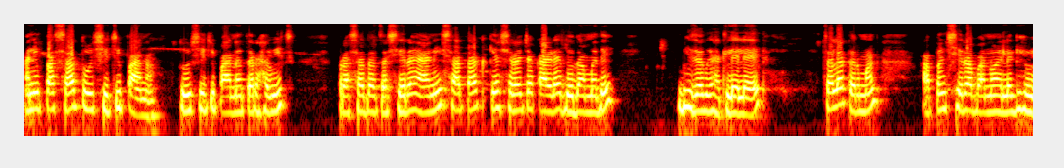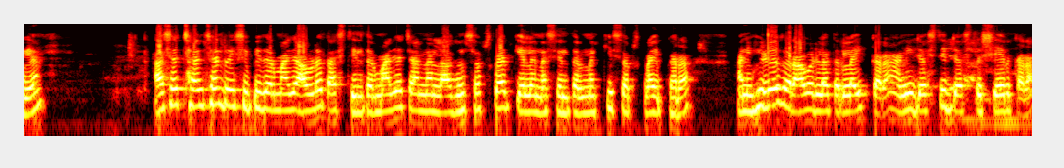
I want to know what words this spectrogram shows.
आणि पाच सहा तुळशीची पानं. तुळशीची पानं तर हवीच. प्रसादाचा शिरा आहे आणि सात आठ केशराच्या काड्या दुधामध्ये भिजत घातलेल्या आहेत. चला तर मग आपण शिरा बनवायला घेऊया. अशा छान छान रेसिपी जर माझ्या आवडत असतील तर माझ्या चॅनलला अजून सबस्क्राईब केलं नसेल तर नक्की सबस्क्राईब करा. आणि व्हिडिओ जर आवडला तर लाईक करा आणि जास्तीत जास्त शेअर करा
